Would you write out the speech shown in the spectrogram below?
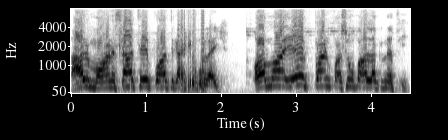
હાલ મોણસાથી પાંચ ગાડીઓ બોલાય છે. આમાં એક પણ પશુપાલક નથી.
